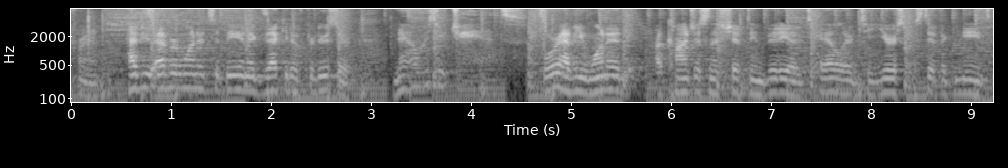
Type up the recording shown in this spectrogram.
print. Have you ever wanted to be an executive producer? Now is your chance. Or have you wanted a consciousness shifting video tailored to your specific needs?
